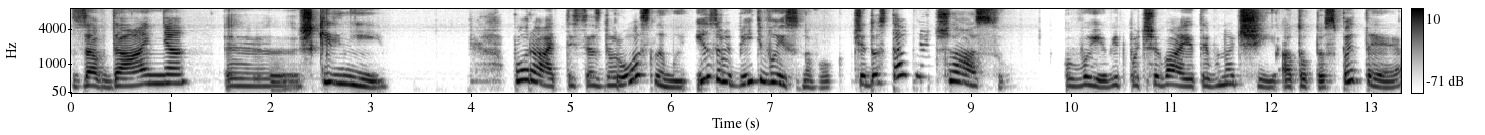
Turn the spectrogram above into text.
завдання шкільні. Порадьтеся з дорослими і зробіть висновок, чи достатньо часу ви відпочиваєте вночі, а тобто спите,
